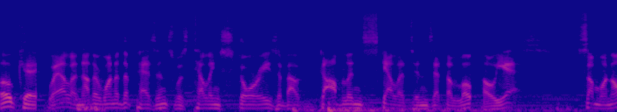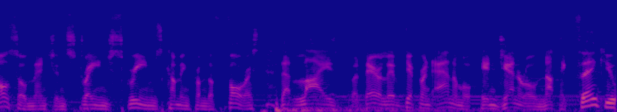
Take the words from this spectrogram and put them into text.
Okay. Well, another one of the peasants was telling stories about goblin skeletons at the lo- Oh, yes. Someone also mentioned strange screams coming from the forest that lies, but there live different animals. In general, nothing. Thank you.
